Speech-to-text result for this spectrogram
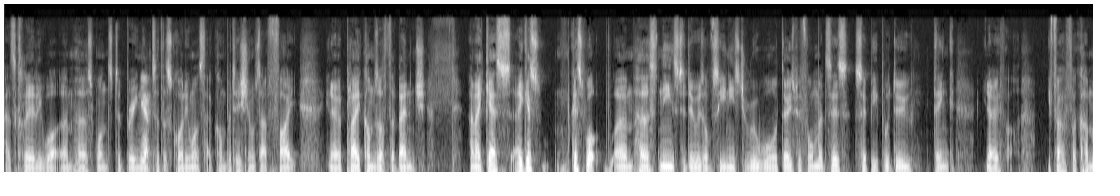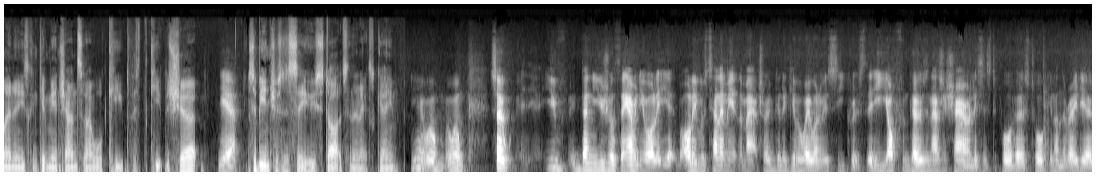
that's clearly what um, Hurst wants to bring Yep. into the squad. He wants that competition, wants that fight. You know, a player comes off the bench, and I guess I guess I guess what um, Hurst needs to do is obviously he needs to reward those performances, so people do think, you know, if I, if I come in and he's going to give me a chance, and I will keep the, keep the shirt. Yeah. So it'll be interesting to see who starts in the next game. Yeah, it will. It will. So, you've done the usual thing, haven't you, Ollie? Ollie was telling me at the match, I'm going to give away one of his secrets, that he often goes and has a shower and listens to Paul Hurst talking on the radio,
